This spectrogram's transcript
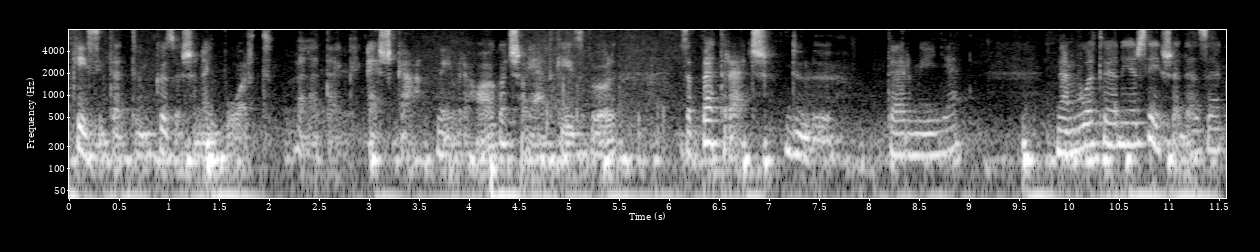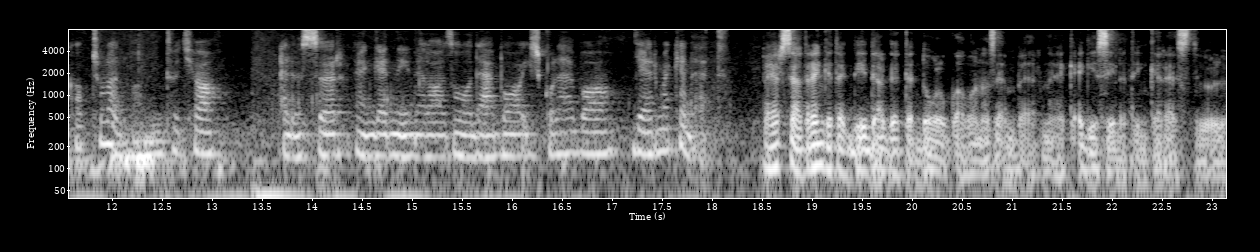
készítettünk közösen egy bort veletek, SK névre hallgat, saját kézből. Ez a Petrács dülő terménye. Nem volt olyan érzésed ezzel kapcsolatban, mint hogyha először engednéd el az óvodába, iskolába gyermekedet? Persze, hát rengeteg dédelgetett dolga van az embernek egész életén keresztül.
